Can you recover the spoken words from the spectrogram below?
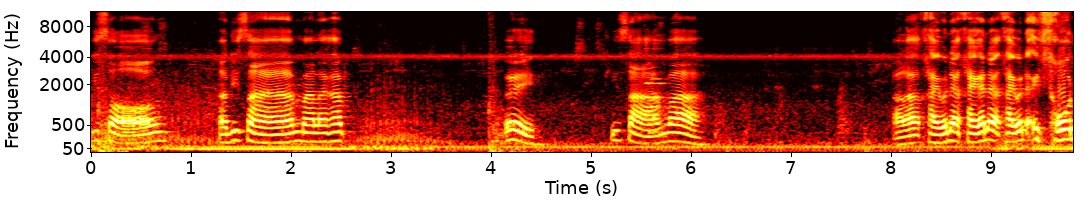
ที่สองเอาที่สามมาแล้วครับ เฮ้ย ที่สามว่ะเอาละใครวะเนี่ย ใครกันเนี่ย ใครวะเนี่ยไอ้ยชน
